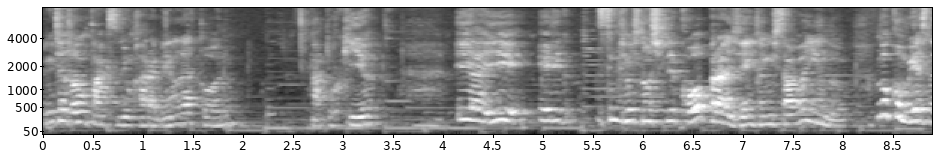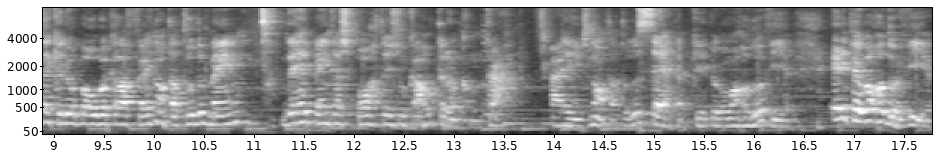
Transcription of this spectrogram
A gente entrou num táxi de um cara bem aleatório, na Turquia, e aí ele simplesmente não explicou pra gente onde estava indo. No começo, naquele né, oba-oba que ela fez, não, tá tudo bem, de repente as portas do carro trancam, trá. Aí a gente, não, tá tudo certo, é porque ele pegou uma rodovia. Ele pegou a rodovia,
